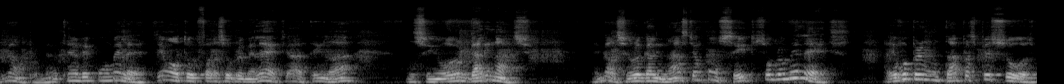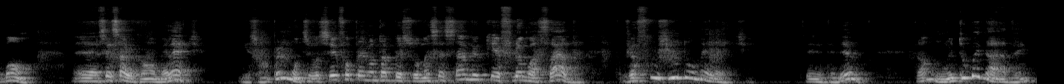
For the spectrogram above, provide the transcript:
Legal, o problema tem a ver com omelete. Tem um autor que fala sobre omelete? Ah, tem lá o senhor Galinácio. Legal, o senhor Galinácio tem um conceito sobre omeletes. Aí eu vou perguntar para as pessoas, bom, é, você sabe o que é um omelete? Isso é uma pergunta. Se você for perguntar para a pessoa, mas você sabe o que é frango assado? Já fugiu do omelete. Vocês entenderam? Então, muito cuidado, hein?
